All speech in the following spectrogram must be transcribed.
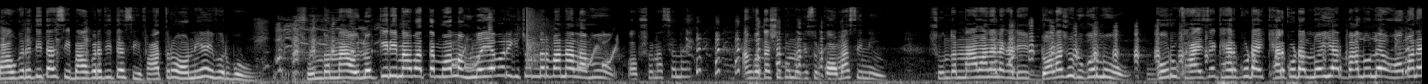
বাউ করে দিতাছি বাউ করে দিতাছি পাত্র অনি আই পড়ব সুন্দর না হইল কিরিমা বাতা মলম লইয়া পরে কি সুন্দর বানালাম অপশন আছে না? আঙ্গো দেশে কোনো কিছু কম আছে নি সুন্দর না মানালে খালি ডলা শুরু করমু। গরু খাইছে খেরকুটাই খেরকুটা লই আর বালুলে হমানে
